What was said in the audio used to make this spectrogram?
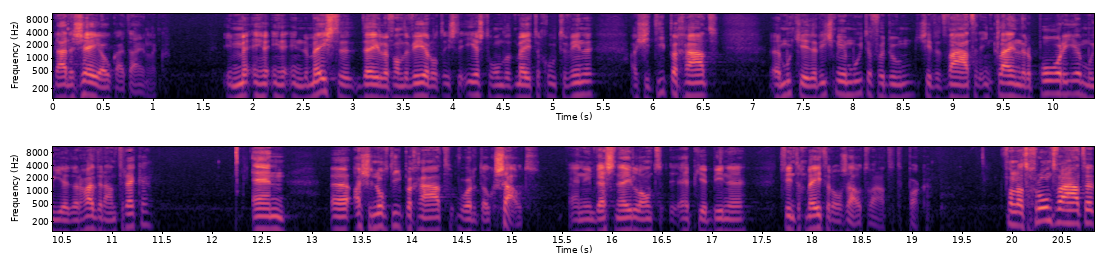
naar de zee ook uiteindelijk. In, in, in, de meeste delen van de wereld is de eerste 100 meter goed te winnen. Als je dieper gaat, moet je er iets meer moeite voor doen. Zit het water in kleinere poriën, moet je er harder aan trekken. En als je nog dieper gaat, wordt het ook zout. En in West-Nederland heb je binnen 20 meter al zoutwater te pakken. Van dat grondwater,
